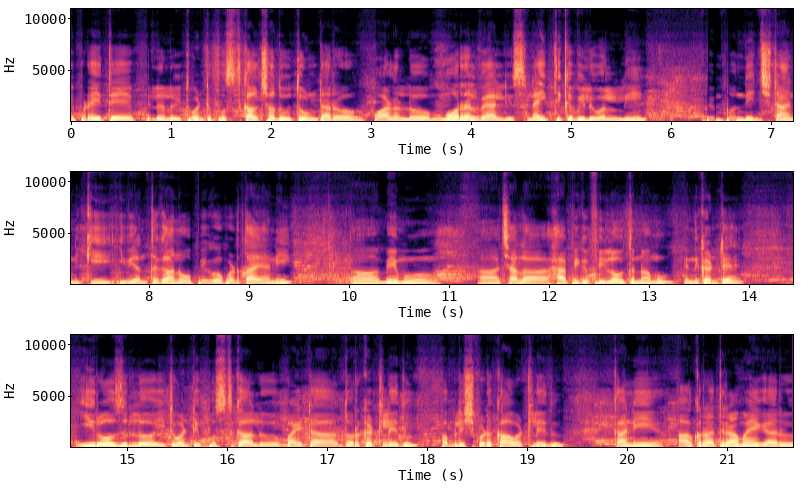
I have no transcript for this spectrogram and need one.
ఎప్పుడైతే పిల్లలు ఇటువంటి పుస్తకాలు చదువుతూ ఉంటారో వాళ్ళలో మోరల్ వాల్యూస్ నైతిక విలువల్ని పెంపొందించడానికి ఇవి ఎంతగానో ఉపయోగపడతాయని మేము చాలా హ్యాపీగా ఫీల్ అవుతున్నాము. ఎందుకంటే ఈ రోజుల్లో ఇటువంటి పుస్తకాలు బయట దొరకట్లేదు పబ్లిష్ కూడా కావట్లేదు. కానీ ఆకురాతి రామయ్య గారు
